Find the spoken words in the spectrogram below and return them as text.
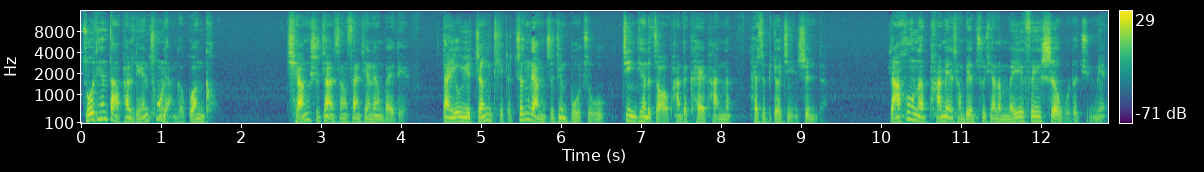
昨天大盘连冲两个关口，强势站上三千两百点，但由于整体的增量资金不足，今天的早盘的开盘呢还是比较谨慎的。然后呢，盘面上便出现了眉飞色舞的局面。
